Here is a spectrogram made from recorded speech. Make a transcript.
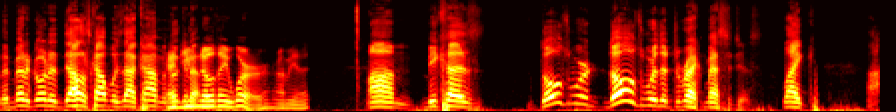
They better go to DallasCowboys.com and, and look you it up. know they were. I mean, um, because those were those were the direct messages. Like, uh,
